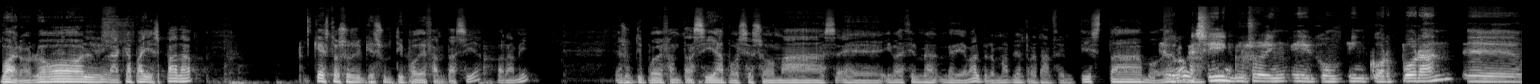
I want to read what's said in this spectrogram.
Bueno, luego la capa y espada, que esto que es un tipo de fantasía para mí es un tipo de fantasía, pues eso, más, eh, iba a decir medieval, pero más bien renacentista, moderno. Yo creo que sí, incluso incorporan eh,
